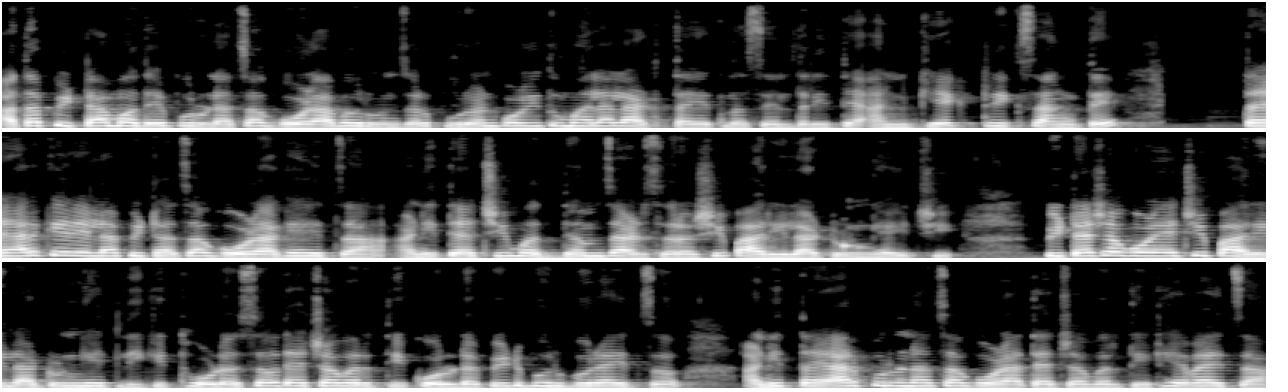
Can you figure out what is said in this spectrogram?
आता पिठामध्ये पुरणाचा गोळा भरून जर पुरणपोळी तुम्हाला लाटता येत नसेल तर इथे आणखी एक ट्रिक सांगते. तयार केलेला पिठाचा गोळा घ्यायचा आणि त्याची मध्यम जाडसर अशी पारी लाटून घ्यायची. पिठाच्या गोळ्याची पारी लाटून घेतली की थोडंसं त्याच्यावरती कोरडं पीठ भुरभुरायचं आणि तयार पुरणाचा गोळा त्याच्यावरती ठेवायचा.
